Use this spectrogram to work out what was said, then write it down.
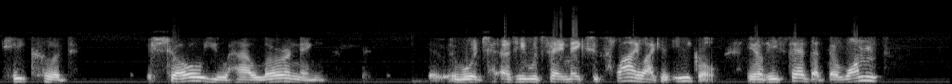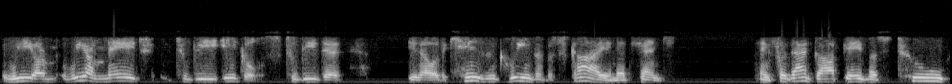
he could show you how learning would, as he would say, makes you fly like an eagle. You know, he said that the one we are we are made to be eagles, to be the you know, the kings and queens of the sky in that sense. And for that, God gave us two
